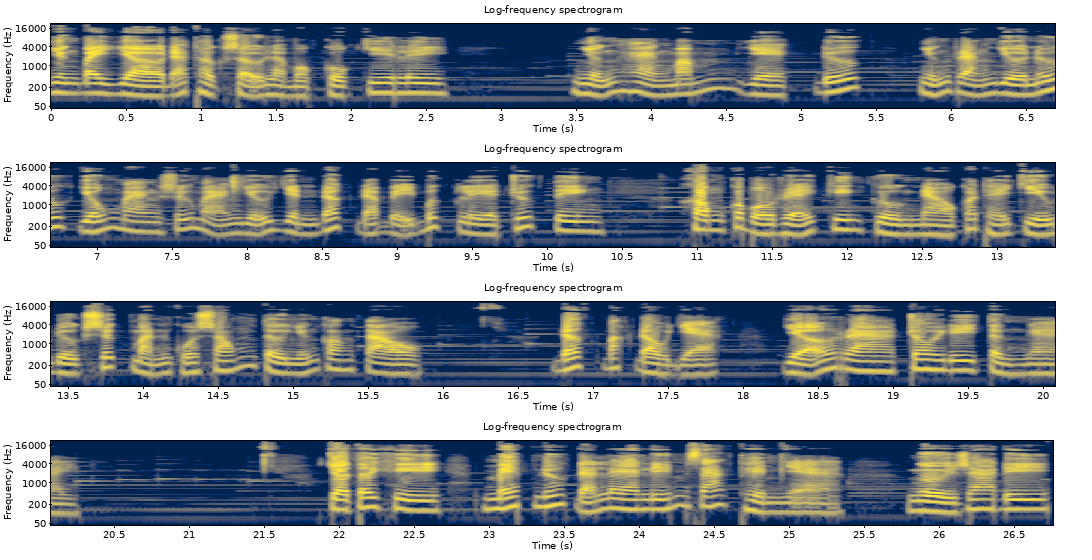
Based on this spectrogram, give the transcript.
Nhưng bây giờ đã thực sự là một cuộc chia ly. Những hàng mắm, dẹt, đước, những rặng dừa nước vốn mang sứ mạng giữ gìn đất đã bị bứt lìa trước tiên. Không có bộ rễ kiên cường nào có thể chịu được sức mạnh của sóng từ những con tàu. Đất bắt đầu dạt, dở ra trôi đi từng ngày. Cho tới khi mép nước đã le liếm sát thềm nhà, người ra đi,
